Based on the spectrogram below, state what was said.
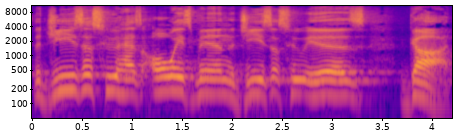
the Jesus who has always been, the Jesus who is God.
